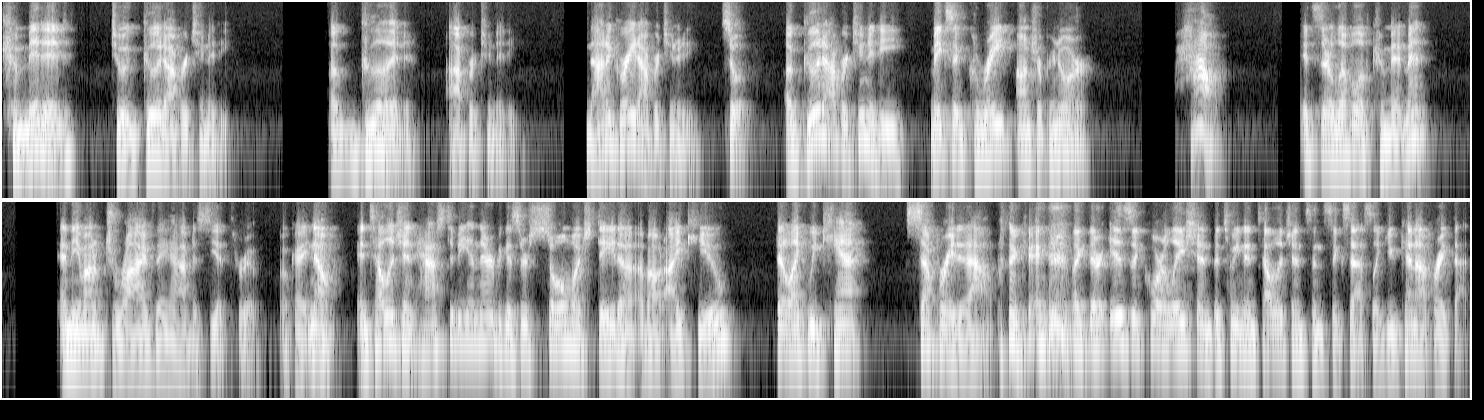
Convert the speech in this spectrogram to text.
committed to a good opportunity. A good opportunity, not a great opportunity. So, a good opportunity makes a great entrepreneur. How? It's their level of commitment and the amount of drive they have to see it through. Okay. Now, intelligent has to be in there because there's so much data about IQ that, like, we can't separate it out. Okay. like, there is a correlation between intelligence and success. Like, you cannot break that.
